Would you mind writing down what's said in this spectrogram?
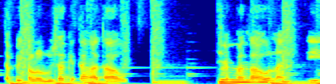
tapi kalau lusa kita nggak tahu siapa Mm-mm. tahu nanti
